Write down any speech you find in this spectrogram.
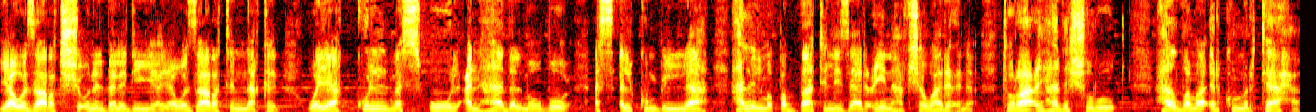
يا وزارة الشؤون البلدية يا وزارة النقل ويا كل مسؤول عن هذا الموضوع أسألكم بالله هل المطبات اللي زارعينها في شوارعنا تراعي هذه الشروط؟ هل ضمائركم مرتاحة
